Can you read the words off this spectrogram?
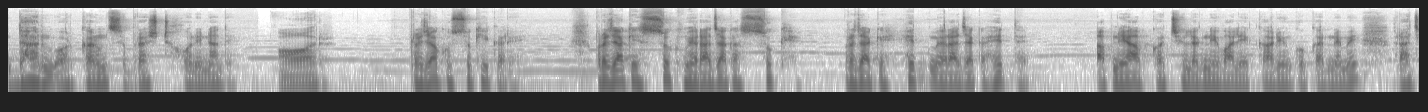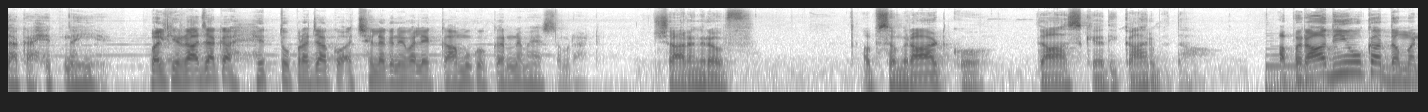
धर्म और कर्म से भ्रष्ट होने न दे। और? प्रजा को सुखी करे। प्रजा के सुख में राजा का सुख है। प्रजा के हित में राजा का हित है। अपने आप को अच्छे लगने वाले कार्यों को करने में राजा का हित नहीं है। बल्कि राजा का हित तो प्रजा को अच्छे लगने वाले कामों को करने में है सम्राट। शारंगरव अब सम्राट को दास के अधिकार बताओ। अपराधियों का दमन।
